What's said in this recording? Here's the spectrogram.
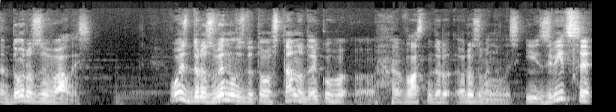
дорозвивались. Ось дорозвинулись до того стану, до якого е, власне розвинулись. І звідси,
